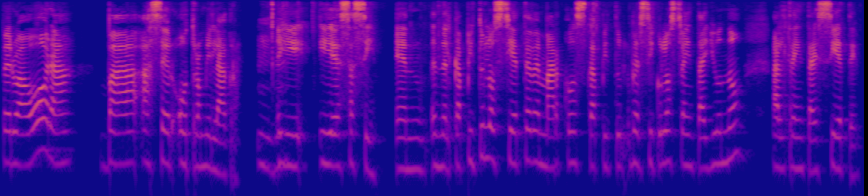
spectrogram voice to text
Pero ahora va a hacer otro milagro. y, es así. En, en, el capítulo 7 de Marcos, capítulo, versículos 31 al 37.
